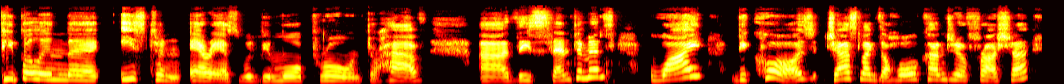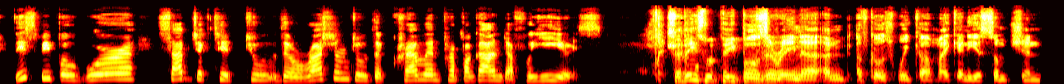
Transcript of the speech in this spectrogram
people in the eastern areas would be more prone to have uh, these sentiments. Why? Because just like the whole country of Russia, these people were subjected to the Russian, to the Kremlin propaganda for years. So these were people's arena, and of course we can't make any assumption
